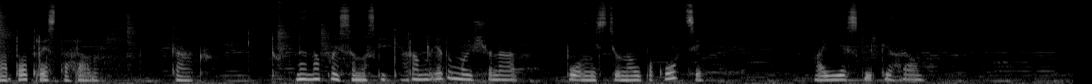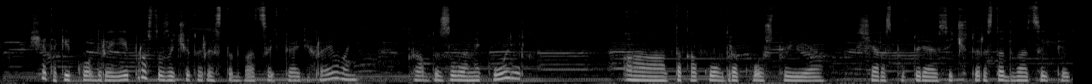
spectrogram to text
а то 300 грам. Так, не написано скільки грам. Я думаю, що на повністю на упаковці, а є скільки грам. Ще такі кодри є просто за 425 гривень. Правда, зелений колір. А така ковдра коштує, ще раз повторяюся, 425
